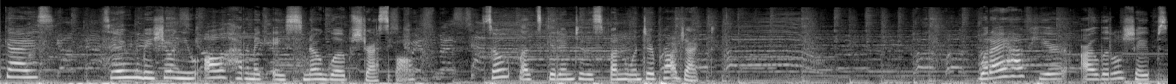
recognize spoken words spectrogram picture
guys! Today I'm going to be showing you all how to make a snow globe stress ball. So let's get into this fun winter project. What I have here are little shapes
